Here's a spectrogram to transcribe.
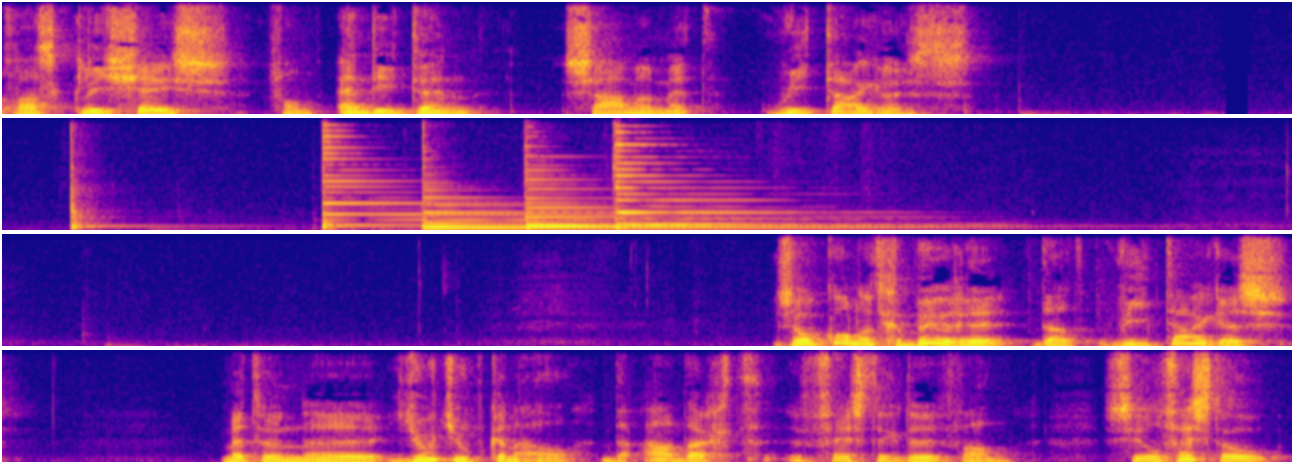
dat was Clichés van Andy Den samen met We Tigers. Zo kon het gebeuren dat We Tigers met hun eh, YouTube-kanaal de aandacht vestigde van Silvesto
